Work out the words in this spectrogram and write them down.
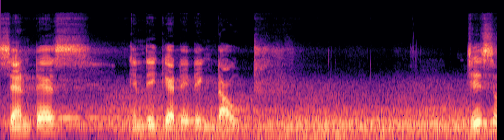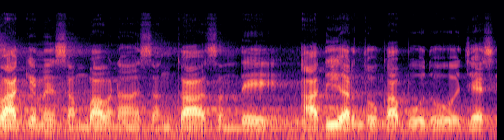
सेंटेंस इंडिकेटिंग डाउट। जिस वाक्य में संभावना, शंका, संदेह आदि अर्थों का बोध हो, जैसे,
